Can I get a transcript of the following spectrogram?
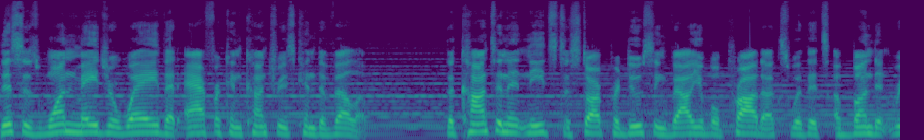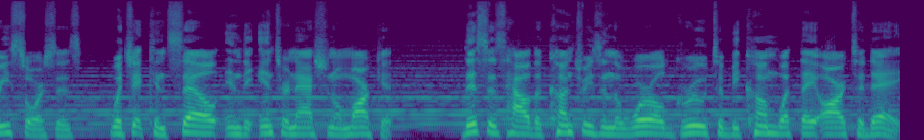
This is one major way that African countries can develop. The continent needs to start producing valuable products with its abundant resources, which it can sell in the international market. This is how the countries in the world grew to become what they are today.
